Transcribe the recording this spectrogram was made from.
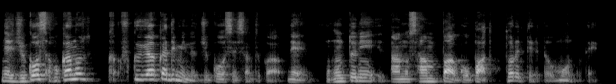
ね、受講生、他の副業アカデミーの受講生さんとかね、本当にあの3%、5%とか取れてると思うので、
